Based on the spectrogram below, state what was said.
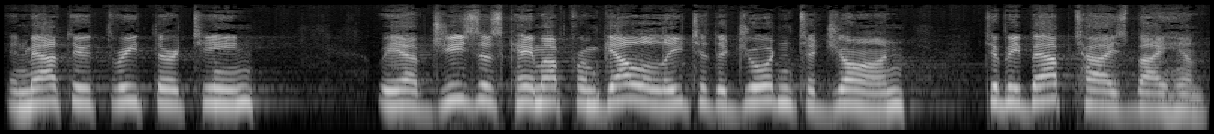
In Matthew 3:13, we have Jesus came up from Galilee to the Jordan to John to be baptized by him.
